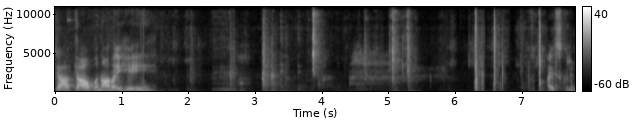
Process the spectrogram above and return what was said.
क्या क्या बना रहे हैं आईस्क्रीम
